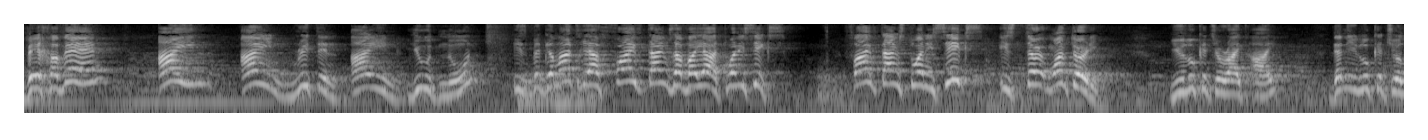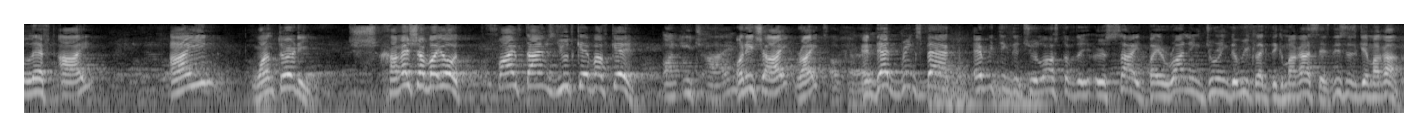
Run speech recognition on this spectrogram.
Vechaven, Ein, Ein written, Ein Yud Nun, is Begematria five times Havaya, 26. Five times 26 is thir- 130. You look at your right eye, then you look at your left eye, Ain, 130. Sh- Chamesh Havayot, five times Yud Ke Vav Ke On each eye? on each eye, right? Okay. And that brings back everything that you lost of the, your sight by running during the week, like the Gemara says. This is Gemara.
